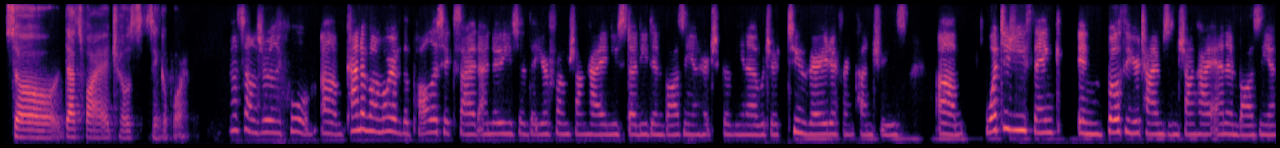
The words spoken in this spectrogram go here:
So that's why I chose Singapore. That sounds really cool. Um, kind of on more of the politics side, I know you said that you're from Shanghai and you studied in Bosnia and Herzegovina, which are two very different countries. Um, what did you think in both of your times in Shanghai and in Bosnia?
